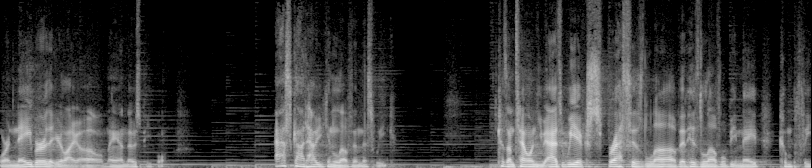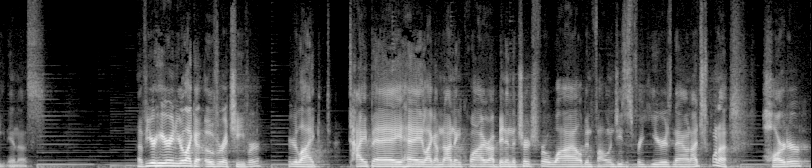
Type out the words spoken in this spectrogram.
or a neighbor that you're like, oh man, those people. Ask God how you can love them this week. Because I'm telling you, as we express His love, that His love will be made complete in us. If you're here and you're like an overachiever, you're like type A, hey, like I'm not an inquirer, I've been in the church for a while, I've been following Jesus for years now, and I just want a harder,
